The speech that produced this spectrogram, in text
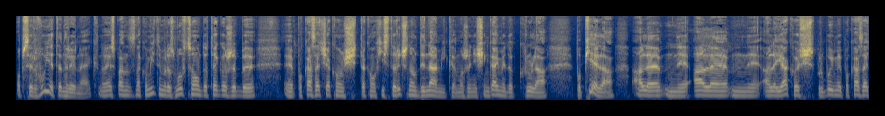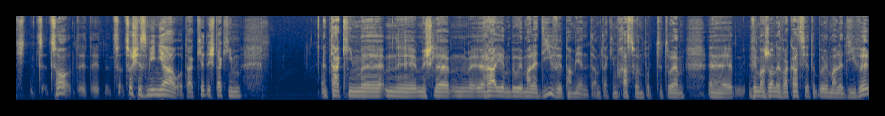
obserwuje ten rynek, no jest pan znakomitym rozmówcą do tego, żeby e, pokazać jakąś taką historyczną dynamikę. Może nie sięgajmy do króla Popiela, ale, ale, ale jakoś spróbujmy pokazać, co, co, co się zmieniało. Tak? Kiedyś takim Takim, e, myślę, rajem były Malediwy, pamiętam, takim hasłem pod tytułem e, Wymarzone wakacje to były Malediwy.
